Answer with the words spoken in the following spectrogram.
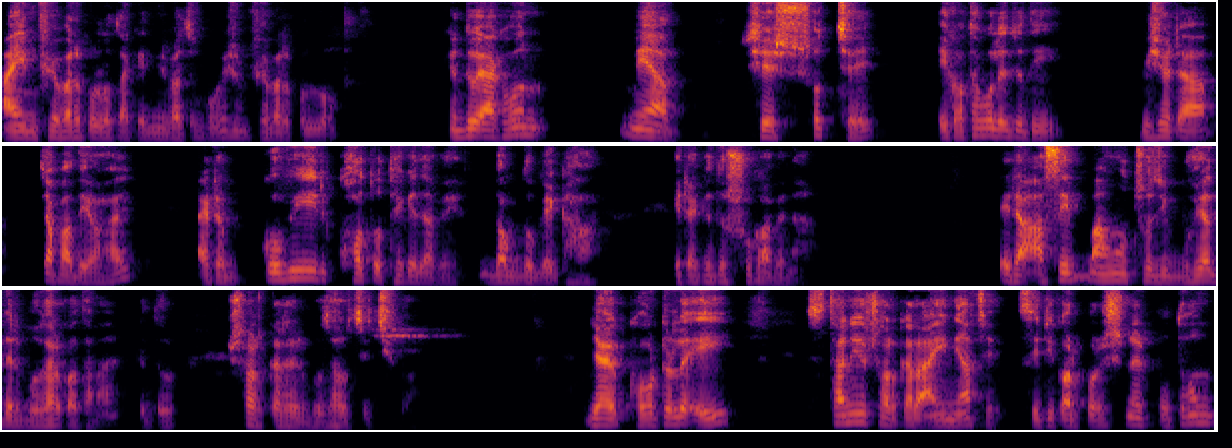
আইন ফেভার করল, তাকে নির্বাচন কমিশন ফেভার করল। কিন্তু এখন মেয়াদ শেষ হচ্ছে এই কথা বলে যদি বিষয়টা চাপা দেওয়া হয়, একটা গভীর ক্ষত থেকে যাবে দগদগে ঘা। এটা কিন্তু শুকাবে না। এটা আসিফ মাহমুদ সজীব ভুইয়াদের বোঝার কথা না, কিন্তু সরকারের বোঝা উচিত ছিল। যাই হোক, খবরটা হলো এই, স্থানীয় সরকার আইনে আছে, সিটি কর্পোরেশনের প্রথম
